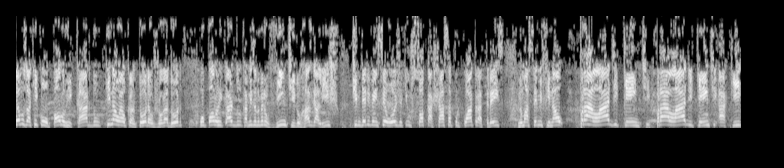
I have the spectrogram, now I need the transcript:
Estamos aqui com o Paulo Ricardo, que não é o cantor, é o jogador. O Paulo Ricardo, camisa número 20 do Rasgalixo. O time dele venceu hoje aqui o Só Cachaça por 4 a 3 numa semifinal pra lá de quente, pra lá de quente aqui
